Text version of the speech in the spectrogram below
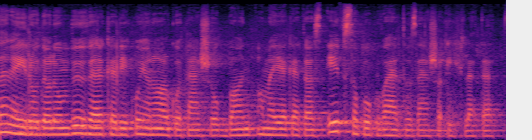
Zeneirodalom bővelkedik olyan alkotásokban, amelyeket az évszakok változása ihletett.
